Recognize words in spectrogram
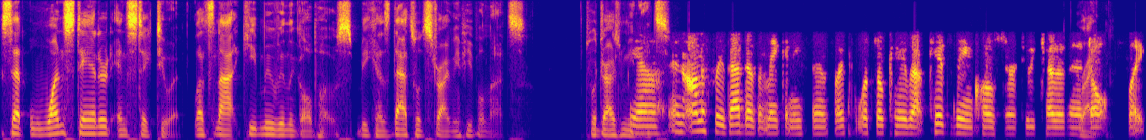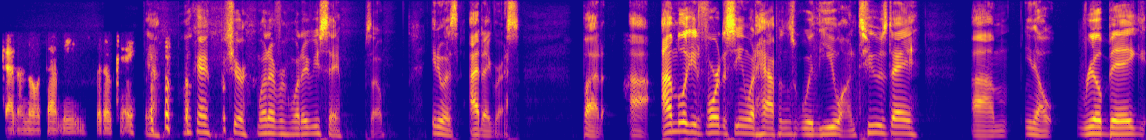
set one standard and stick to it. Let's not keep moving the goalposts because that's what's driving people nuts. It's what drives me Yeah, nuts. and honestly, that doesn't make any sense. Like, what's okay about kids being closer to each other than Right. adults? Like, I don't know what that means, but okay. yeah. Okay. Sure. Whatever. Whatever you say. So, anyways, I digress. But uh, I'm looking forward to seeing what happens with you on Tuesday. Um, you know, real big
